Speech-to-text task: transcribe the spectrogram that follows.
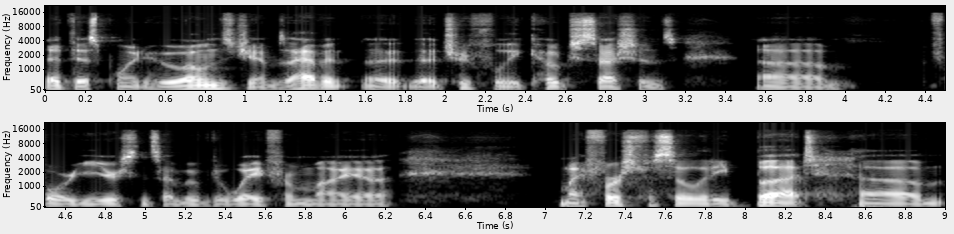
at this point who owns gyms. I haven't uh, uh truthfully coached sessions um, for years since I moved away from my uh, my first facility, but um,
